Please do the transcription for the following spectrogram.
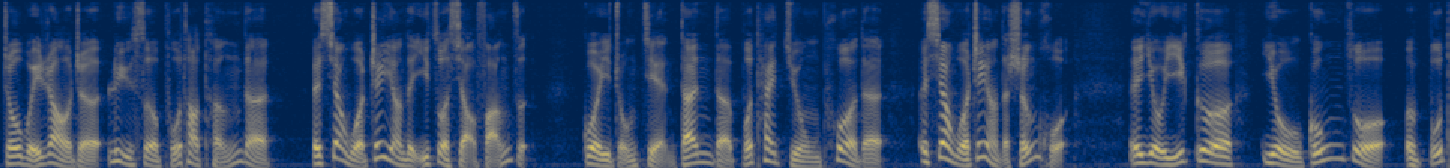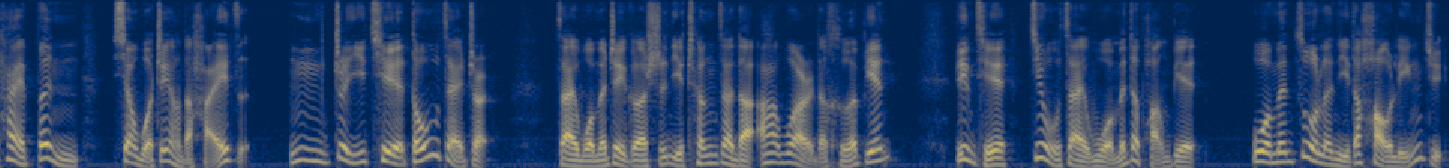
周围绕着绿色葡萄藤的，呃像我这样的一座小房子。”过一种简单的、不太窘迫的，呃像我这样的生活，呃，有一个有工作，呃，不太笨，像我这样的孩子，嗯，这一切都在这儿，在我们这个使你称赞的阿乌尔的河边，并且就在我们的旁边，我们做了你的好邻居。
